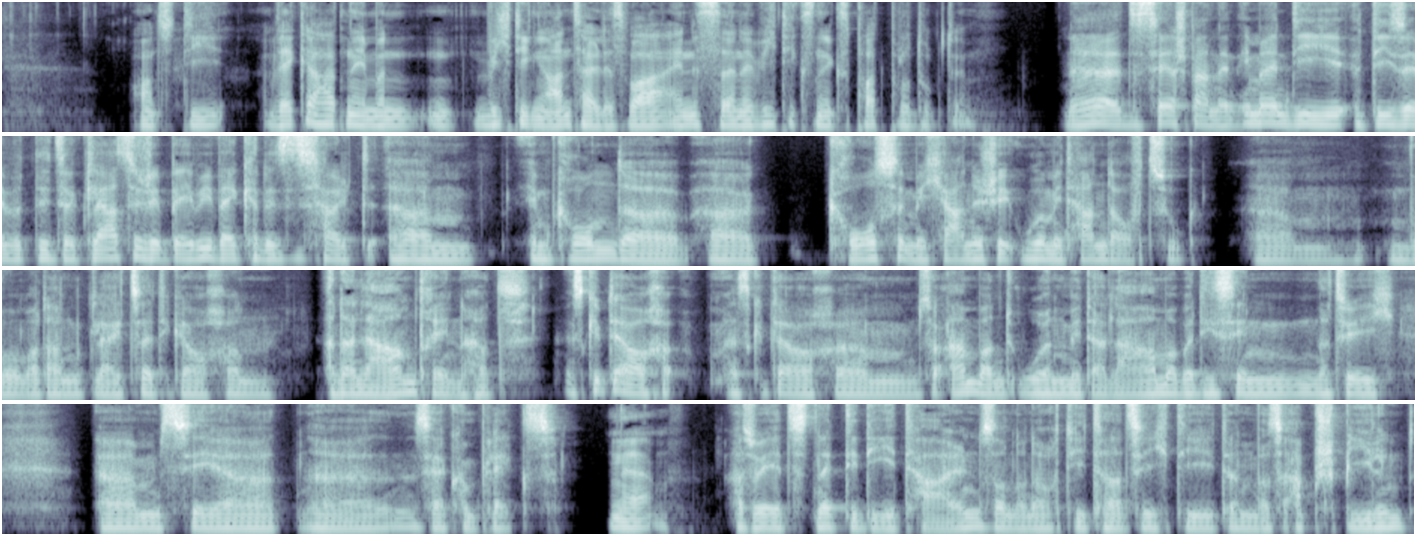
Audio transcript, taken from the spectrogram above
Und die Wecker hatten eben einen wichtigen Anteil. Das war eines seiner wichtigsten Exportprodukte. Ja, das ist sehr spannend. Ich meine, die, diese, dieser klassische Babywecker, das ist halt ähm, im Grunde äh, große mechanische Uhr mit Handaufzug, ähm, wo man dann gleichzeitig auch einen, einen Alarm drin hat. Es gibt ja auch, es gibt ja auch ähm, so Armbanduhren mit Alarm, aber die sind natürlich ähm, sehr, äh, sehr komplex. Ja, Also jetzt nicht die digitalen, sondern auch die tatsächlich, die dann was abspielen.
